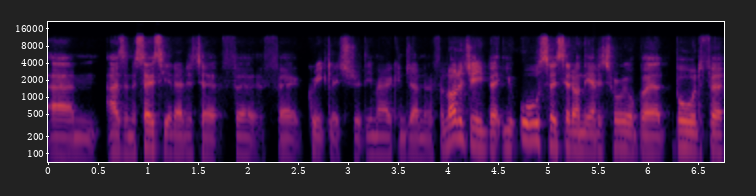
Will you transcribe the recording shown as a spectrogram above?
um, as an associate editor for, for Greek literature at the American Journal of Philology, but you also sit on the editorial board for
